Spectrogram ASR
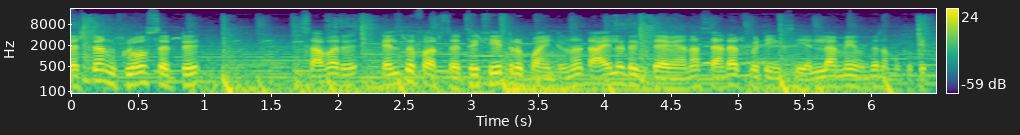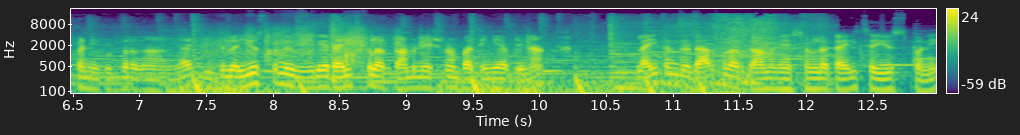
western closet shower health faucet heater பாயிண்ட்டுன்னு டாய்லெட்டுக்கு தேவையான ஸ்டாண்டர்ட் ஃபிட்டிங்ஸ் எல்லாமே வந்து நமக்கு ஃபிட் பண்ணி கொடுத்துருக்காங்க. இதில் யூஸ் பண்ணக்கூடிய டைல்ஸ் கலர் காம்பினேஷனும் பார்த்தீங்க அப்படின்னா லைட் அண்ட் டார்க் கலர் காம்பினேஷனில் டைல்ஸை யூஸ் பண்ணி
